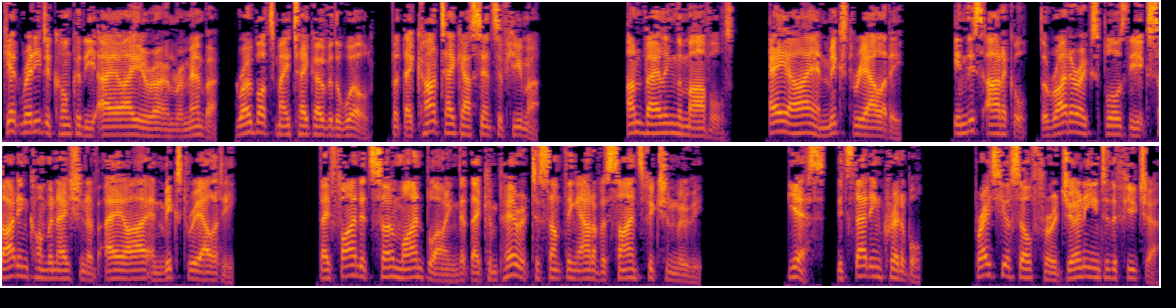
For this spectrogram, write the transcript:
get ready to conquer the AI era and remember, robots may take over the world, but they can't take our sense of humor. Unveiling the marvels. AI and mixed reality. In this article, the writer explores the exciting combination of AI and mixed reality. They find it so mind-blowing that they compare it to something out of a science fiction movie. Yes, it's that incredible. Brace yourself for a journey into the future,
